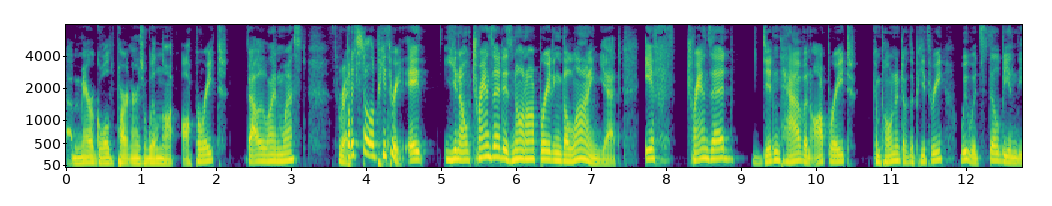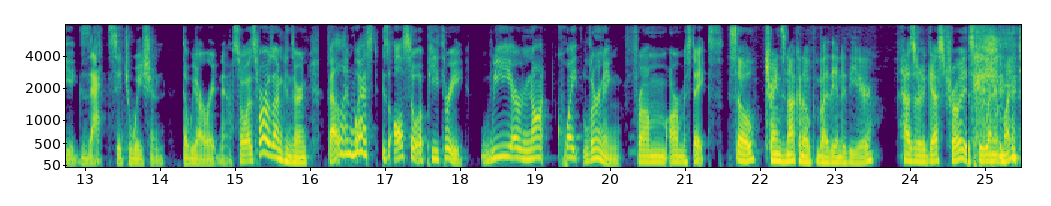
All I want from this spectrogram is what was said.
uh, Marigold partners will not operate Valley Line West, right. but it's still a P3. It, you know, TransEd is not operating the line yet. If TransEd didn't have an operate component of the P3, we would still be in the exact situation that we are right now. So, as far as I'm concerned, Valley Line West is also a P3. We are not quite learning from our mistakes. So, train's not going to open by the end of the year. Hazard a guess, Troy, as to when it might.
